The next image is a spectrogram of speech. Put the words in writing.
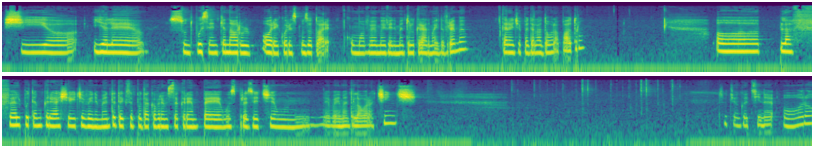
Și uh, ele sunt puse în chenarul orei corespunzătoare, cum avem evenimentul creat mai devreme, care începe de la 2 la 4. Uh, la fel putem crea și aici evenimente, de exemplu dacă vrem să creăm pe 11 un eveniment la ora 5. Să zicem că ține o oră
